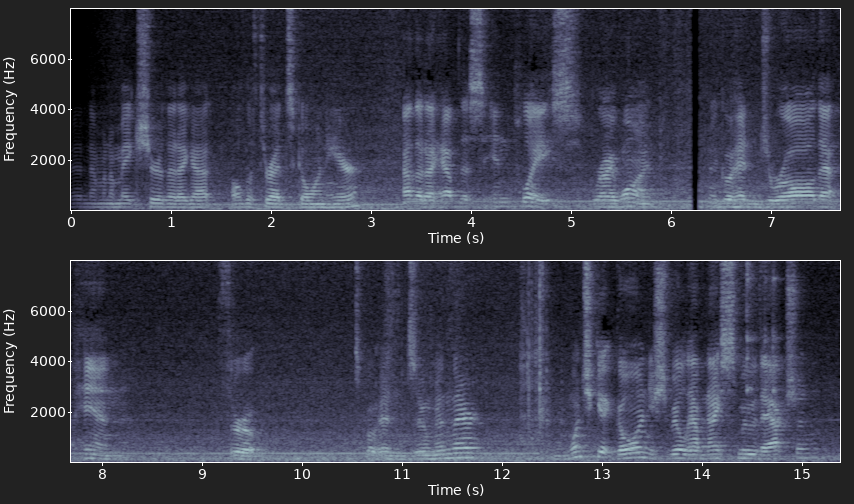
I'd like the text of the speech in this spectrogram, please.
ahead and I'm going to make sure that I got all the threads going here. Now that I have this in place where I want, To go ahead and draw that pin through. Let's go ahead and zoom in there And once you get going, you should be able to have nice smooth action.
